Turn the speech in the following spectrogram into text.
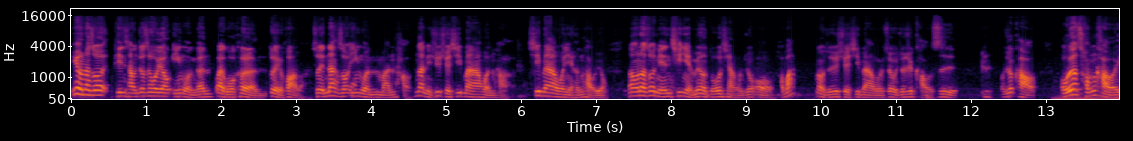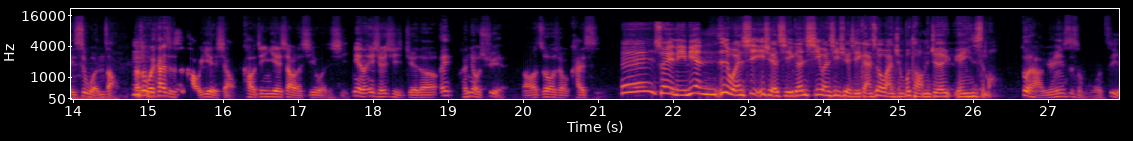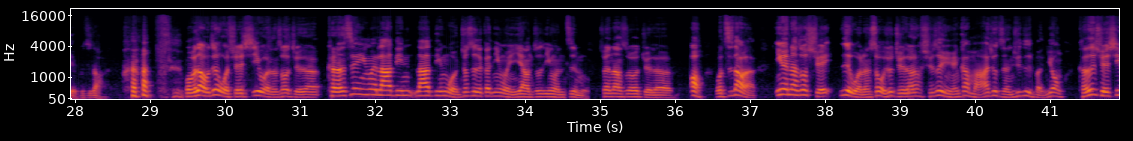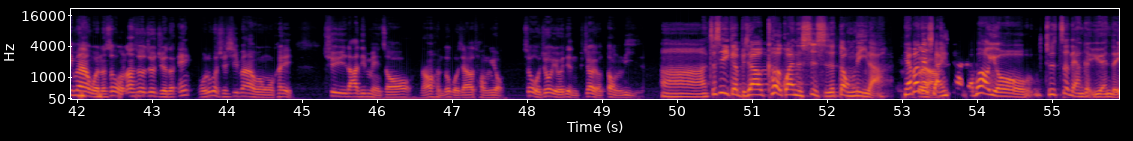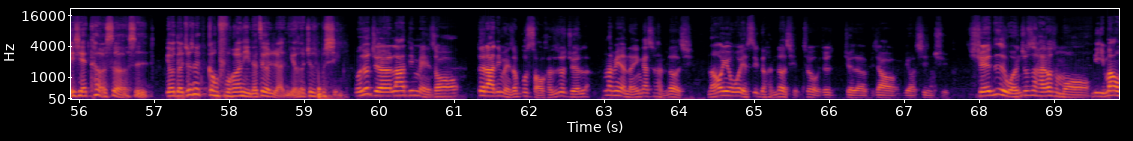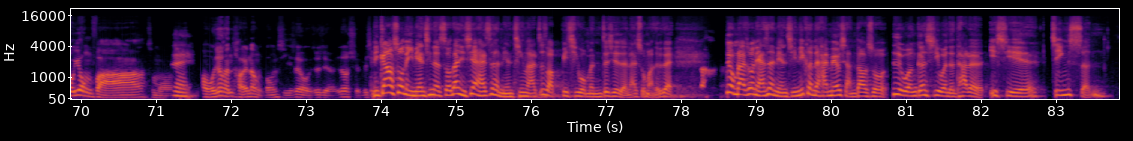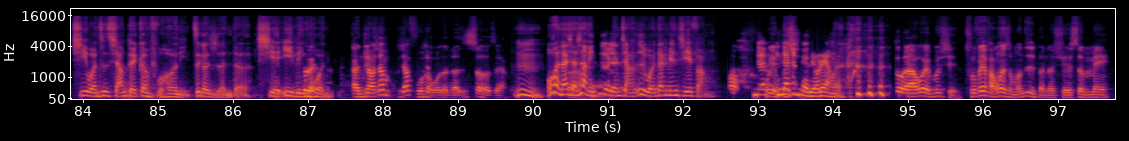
因为我那时候平常就是会用英文跟外国客人对话嘛，所以那个时候英文蛮好。那你去学西班牙文好了，西班牙文也很好用。然后那时候年轻也没有多想，我就哦好吧，那我就去学西班牙文，所以我就去考试，我就考，我又重考了一次文藻。可是我一开始是考夜校，考进夜校的西文系，念了一学期，觉得哎很有趣，然后之后就开始。哎，所以你念日文系一学期跟西文系学习感受完全不同，你觉得原因是什么？对啊，原因是什么？我自己也不知道，我不知道。我就我学西文的时候，觉得可能是因为拉丁拉丁文就是跟英文一样，就是英文字母，所以那时候觉得哦，我知道了。因为那时候学日文的时候，我就觉得学这语言干嘛？就只能去日本用。可是学西班牙文的时候，我那时候就觉得，哎，我如果学西班牙文，我可以去拉丁美洲，然后很多国家都通用，所以我就有点比较有动力啊，这是一个比较客观的事实的动力啦。你要不要再想一下？搞不好有就是这两个语言的一些特色是有的，就是更符合你的这个人，有的就是不行。我就觉得拉丁美洲对拉丁美洲不熟，可是就觉得那边的人应该是很热情。然后因为我也是一个很热情，所以我就觉得比较有兴趣。学日文就是还有什么礼貌用法啊，什么对哦，我就很讨厌那种东西，所以我就觉得就学不起。你刚刚说你年轻的时候，但你现在还是很年轻啦，至少比起我们这些人来说嘛，对不对？对我们来说，你还是很年轻，你可能还没有想到说日文跟西文的它的一些精神，西文是相对更符合你这个人的写意灵魂，感觉好像比较符合我的人设这样。嗯，我很难想象你这个人讲日文在那边街访哦，应该应该就没有流量了。对啊，我也不行，除非访问什么日本的学生妹。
